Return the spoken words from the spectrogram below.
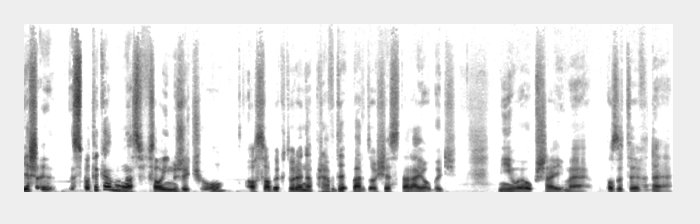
Wiesz, y, spotykam nas w swoim życiu osoby, które naprawdę bardzo się starają być miłe, uprzejme, pozytywne,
